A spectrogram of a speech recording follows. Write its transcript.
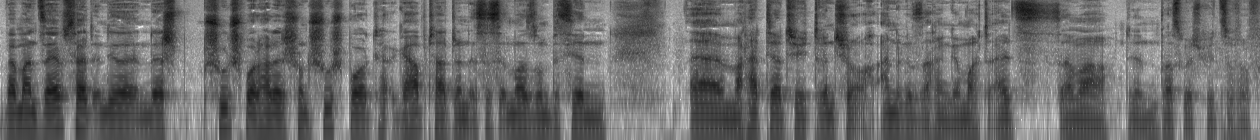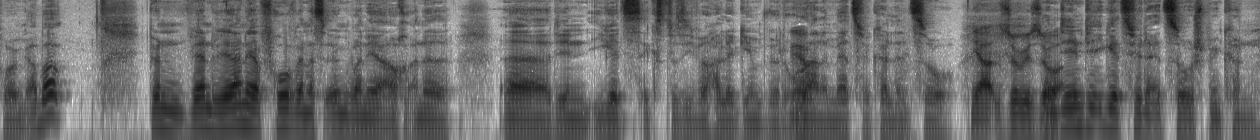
wenn man selbst halt in der, in der Schulsporthalle schon Schulsport gehabt hat, dann ist es immer so ein bisschen, äh, man hat ja natürlich drin schon auch andere Sachen gemacht, als, sag mal, den Basketballspiel zu verfolgen. Aber ich bin, wir wären ja froh, wenn es irgendwann ja auch eine, äh, den Eagles exklusive Halle geben würde ja. oder eine Mehrzweckhalle Zoo. Ja, sowieso. In dem die Eagles wieder Zoo spielen können.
